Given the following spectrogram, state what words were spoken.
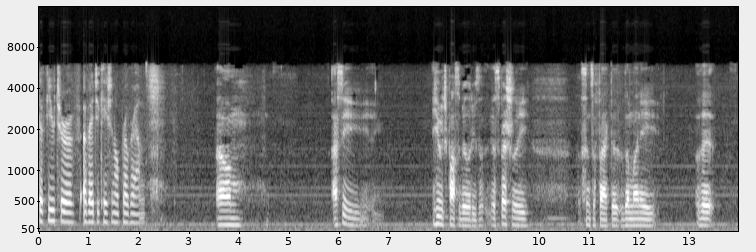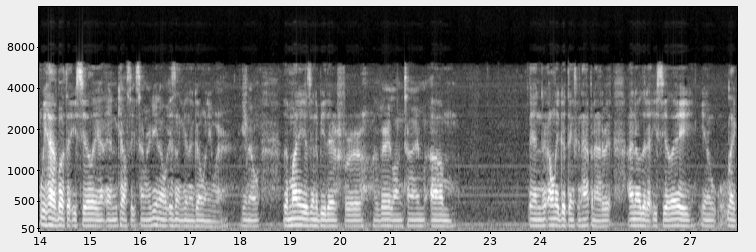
the future of, of educational programs? Um, I see huge possibilities, especially since the fact that the money that we have both at UCLA and, Cal State San Bernardino isn't going to go anywhere. You know, the money is going to be there for a very long time. Um, and only good things can happen out of it. I know that at UCLA, you know, like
